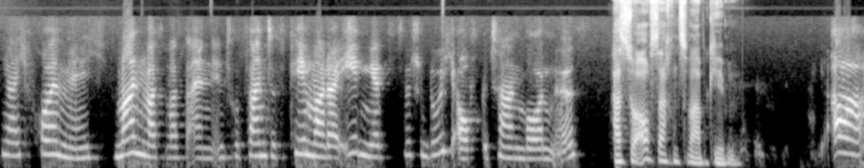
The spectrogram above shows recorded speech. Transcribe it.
Ja, ich freue mich. Mann, was, was ein interessantes Thema da eben jetzt zwischendurch aufgetan worden ist. Hast du auch Sachen zum Abgeben? Ah,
